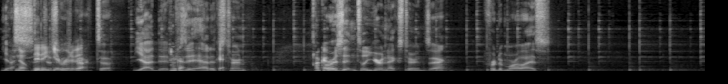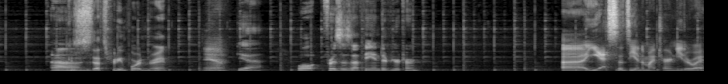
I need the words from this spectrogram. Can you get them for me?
Yes. No. Did it just get rid of it? back To, yeah, it did because Okay. it had its Okay. turn. Okay. Or is it until your next turn, Zach, for demoralize? Um, 'Cause that's pretty important, right? Yeah. yeah. Well, Frizz, is that the end of your turn? Uh, yes, that's the end of my turn. Either way,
